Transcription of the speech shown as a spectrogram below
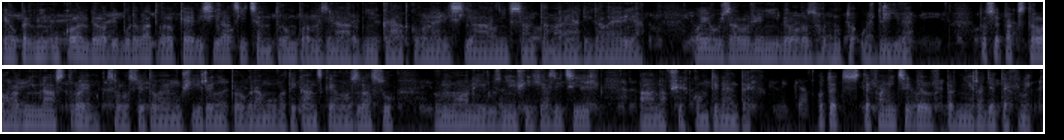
jeho prvním úkolem bylo vybudovat velké vysílací centrum pro mezinárodní krátkovlné vysílání v Santa Maria di Galeria. O jehož založení bylo rozhodnuto už dříve. To se pak stalo hlavním nástrojem k celosvětovému šíření programů vatikánského rozhlasu v mnoha nejrůznějších jazycích a na všech kontinentech. Otec Stefanici byl v první řadě technik,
